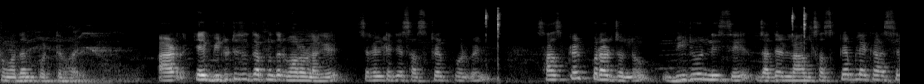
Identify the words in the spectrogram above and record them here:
সমাধান করতে হয়? আর এই ভিডিওটি যদি আপনাদের ভালো লাগে, চ্যানেলটাকে সাবস্ক্রাইব করবেন। সাবস্ক্রাইব করার জন্য ভিডিওর নিচে যাদের লাল সাবস্ক্রাইব লেখা আছে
